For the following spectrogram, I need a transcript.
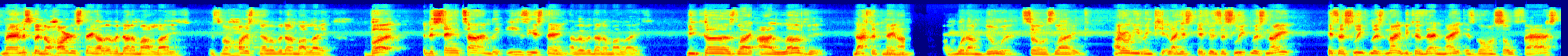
man, it's been the hardest thing I've ever done in my life. It's the hardest thing I've ever done in my life. But at the same time, the easiest thing I've ever done in my life because, like, I love it. That's the thing. Mhm. I, what I'm doing. So it's like I don't even care. Like, it's, if it's a sleepless night, it's a sleepless night because that night is going so fast.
